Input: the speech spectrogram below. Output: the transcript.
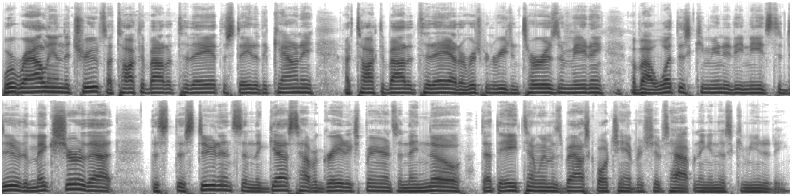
we're rallying the troops. I talked about it today at the State of the County. I talked about it today at a Richmond Region Tourism meeting about what this community needs to do to make sure that the, the students and the guests have a great experience and they know that the A10 Women's Basketball Championship is happening in this community.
